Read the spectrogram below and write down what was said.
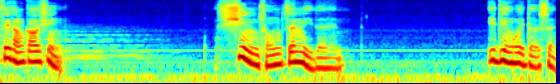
非常高兴，信从真理的人一定会得胜；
